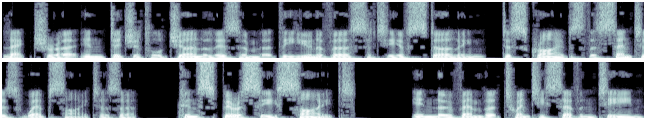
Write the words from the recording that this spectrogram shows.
lecturer in digital journalism at the University of Stirling, describes the center's website as a «conspiracy site». In November 2017,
